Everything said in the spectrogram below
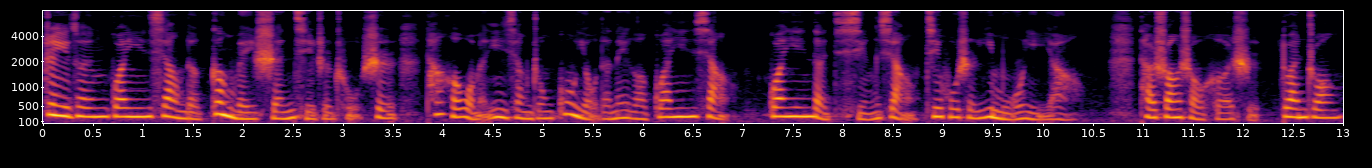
这一尊观音像的更为神奇之处是，它和我们印象中固有的那个观音像。观音的形象几乎是一模一样，他双手合十，端庄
